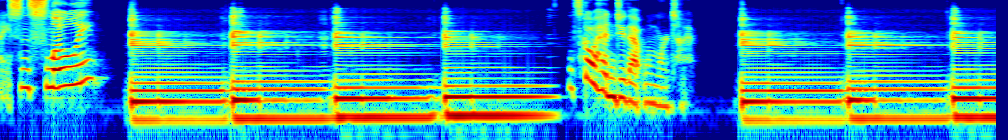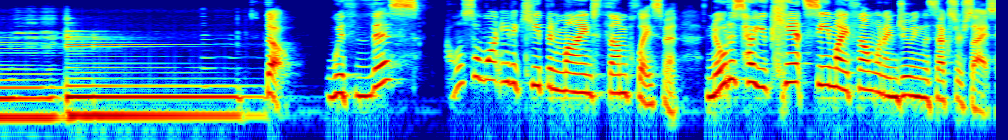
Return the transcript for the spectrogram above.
nice and slowly. Let's go ahead and do that one more time. So, with this, I also want you to keep in mind thumb placement. Notice how you can't see my thumb when I'm doing this exercise.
